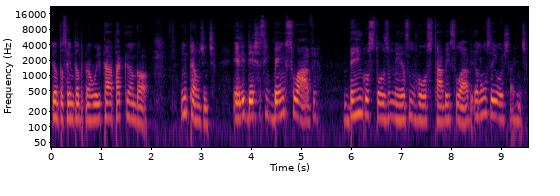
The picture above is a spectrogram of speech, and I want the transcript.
Eu não tô saindo tanto pra rua e tá atacando, ó. Então, gente, ele deixa assim bem suave. Bem gostoso mesmo o rosto, tá? Bem suave. Eu não usei hoje, tá, gente?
